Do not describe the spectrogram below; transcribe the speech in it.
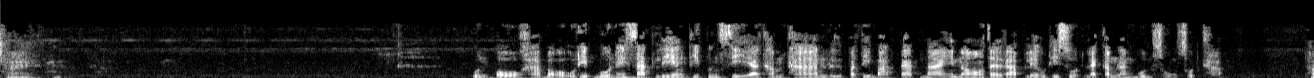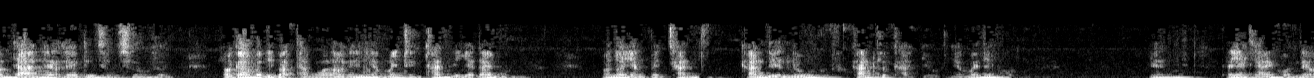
ใช้ คุณโปครับ บอกว่าอุทิศบุญให้สัตว์เลี้ยงที่เพิ่งเสียทำทานหรือปฏิบัติแบบไหนน้องจะรับเร็วที่สุดและกำลังบุญสูงสุดครับทำทานเนี่ยเร็วที่สุดสูงสุด เพราะการปฏิบัติธรรมของเรานี่ยังไม่ถึงขั้นที่จะได้บุญเพราะเรายังเป็นขั้นขั้นเรียนรู้ขั้นฝึกหัดอยู่ ยังไม่ได้ผลงั้นถ้าอยากจะให้ผลเร็ว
